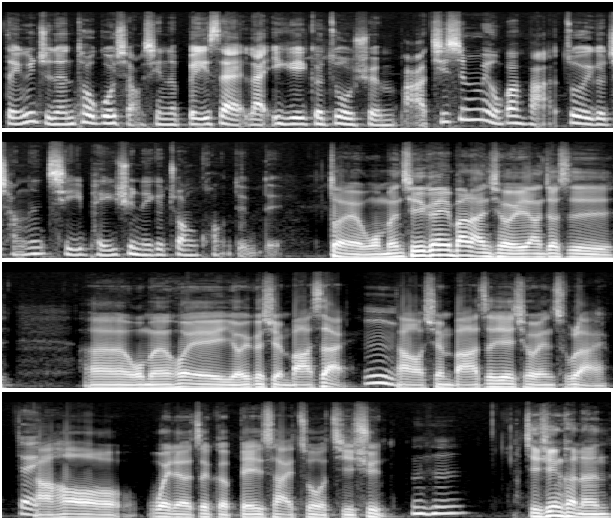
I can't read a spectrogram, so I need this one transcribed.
等于只能透过小型的杯赛来一个一个做选拔，其实没有办法做一个长期培训的一个状况，对不对？对，我们其实跟一般篮球一样，就是呃，我们会有一个选拔赛，嗯，然后选拔这些球员出来，对，然后为了这个杯赛做集训，嗯哼，集训可能。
